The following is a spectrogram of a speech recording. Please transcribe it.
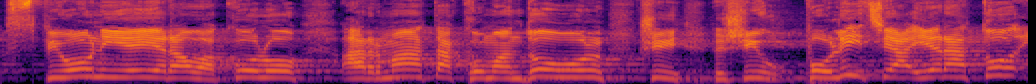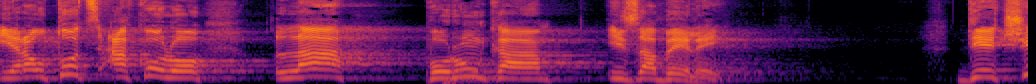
spionii ei erau acolo, armata, comandoul și, și poliția era to- erau toți acolo la porunca Izabelei. De ce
